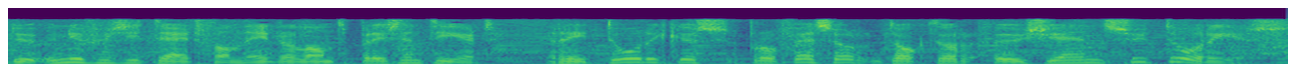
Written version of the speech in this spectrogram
De Universiteit van Nederland presenteert retoricus professor Dr. Eugène Sutorius.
